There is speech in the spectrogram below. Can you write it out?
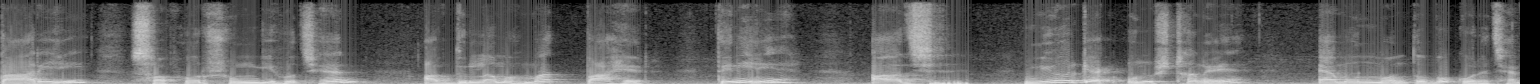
তারই সফর সঙ্গী হচ্ছেন আবদুল্লাহ মোহাম্মদ তাহের। তিনি আজ নিউ ইয়র্কে এক অনুষ্ঠানে এমন মন্তব্য করেছেন।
